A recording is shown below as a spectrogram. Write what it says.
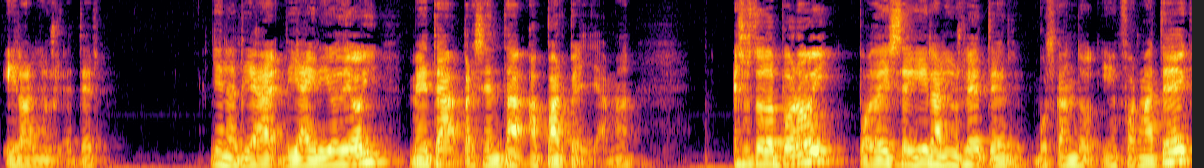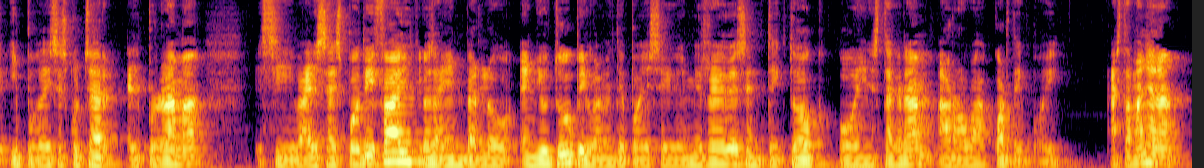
ir al newsletter. Y en el diario de hoy, Meta presenta a Purple Llama. Eso es todo por hoy. Podéis seguir al newsletter buscando Informatec y podéis escuchar el programa si vais a Spotify o también verlo en YouTube. Igualmente podéis seguir en mis redes, en TikTok o Instagram, arroba Hasta mañana.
